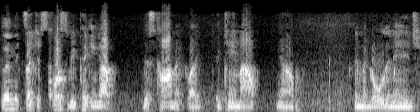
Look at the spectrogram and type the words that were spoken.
Then the, It's like you're supposed to be picking up this comic like it came out, you know, in the golden age.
